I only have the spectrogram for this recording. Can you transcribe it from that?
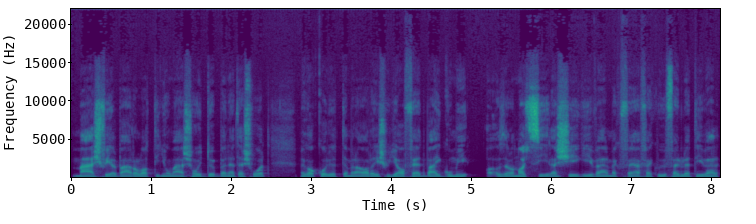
másfél bár alatti nyomáson, hogy döbbenetes volt, meg akkor jöttem rá arra is, ugye a fedbike gumi azzal a nagy szélességével, meg felfekvő felületével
